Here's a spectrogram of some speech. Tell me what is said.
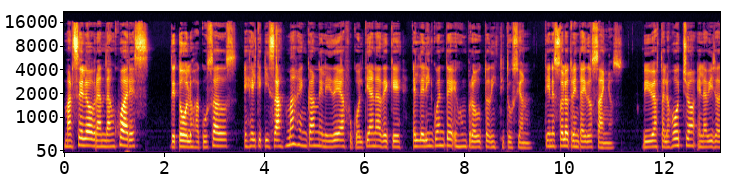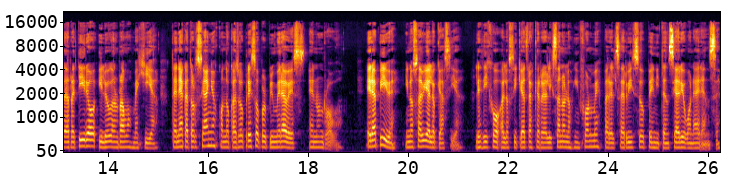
Marcelo Brandán Juárez, de todos los acusados, es el que quizás más encarne la idea Foucaultiana de que el delincuente es un producto de institución. Tiene solo 32 años. Vivió hasta los 8 en la villa de Retiro y luego en Ramos Mejía. Tenía 14 años cuando cayó preso por primera vez en un robo. Era pibe y no sabía lo que hacía, les dijo a los psiquiatras que realizaron los informes para el servicio penitenciario bonaerense.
